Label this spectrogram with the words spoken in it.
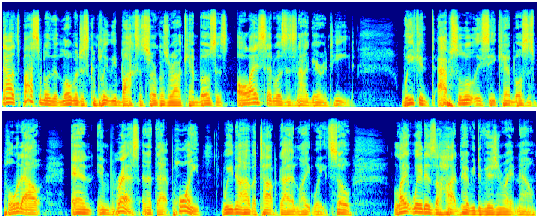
Now, it's possible that Loma just completely boxes circles around Kambosos. All I said was it's not guaranteed. We could absolutely see Kambosos pull it out and impress. And at that point, we now have a top guy at lightweight. So, lightweight is a hot and heavy division right now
